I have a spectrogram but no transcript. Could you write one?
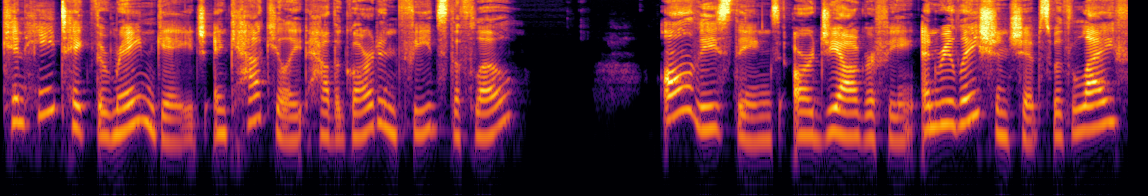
Can he take the rain gauge and calculate how the garden feeds the flow? All these things are geography and relationships with life,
